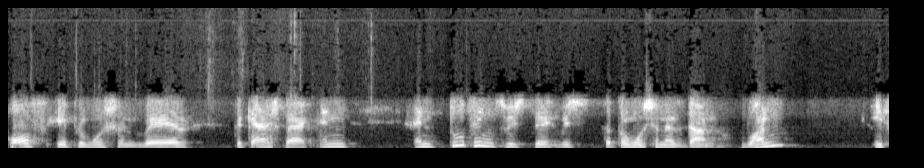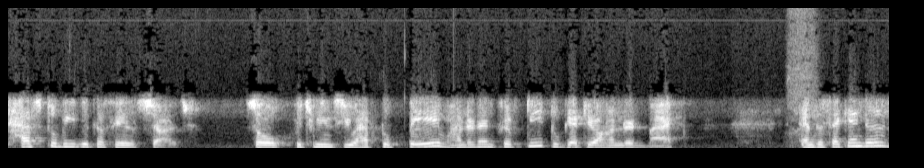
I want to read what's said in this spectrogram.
of a promotion where the cashback and and two things which they, which the promotion has done. One, it has to be with a sales charge. So which means you have to pay 150 to get your 100 back. And the second is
